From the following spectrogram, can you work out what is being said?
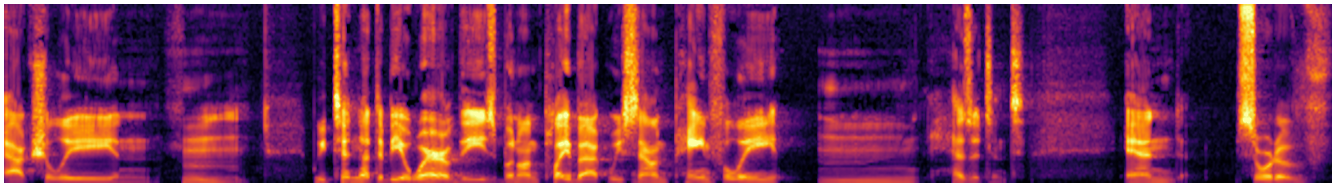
actually, and hmm. We tend not to be aware of these, but on playback we sound painfully mm, hesitant and sort of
